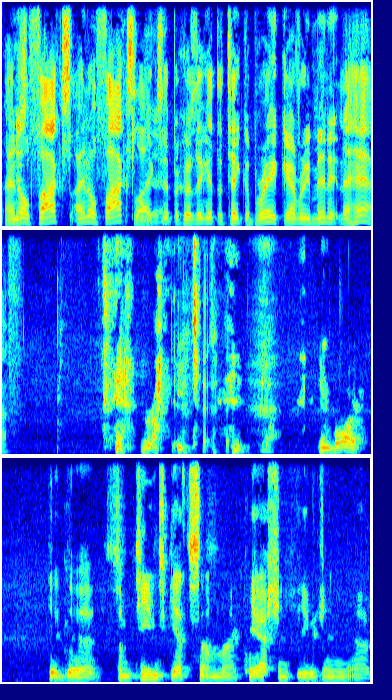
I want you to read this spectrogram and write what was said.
I know Fox. I know Fox likes yeah. it because they get to take a break every minute and a half. right. and boy, did the, some teams get some uh, cash infusion uh,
